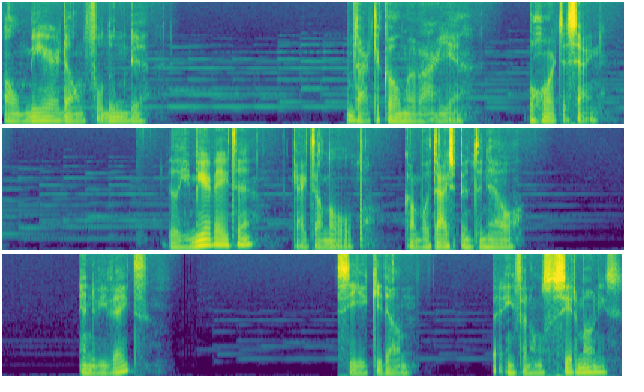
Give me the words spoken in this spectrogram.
al meer dan voldoende om daar te komen waar je behoort te zijn. Wil je meer weten? Kijk dan op cambothuis.nl. En wie weet, zie ik je dan bij een van onze ceremonies.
